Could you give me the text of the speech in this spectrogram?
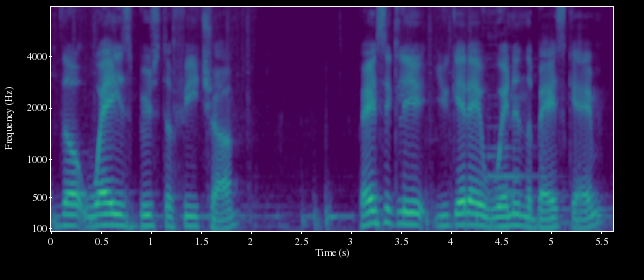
the Ways booster feature, Basically, you get a win in the base game.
